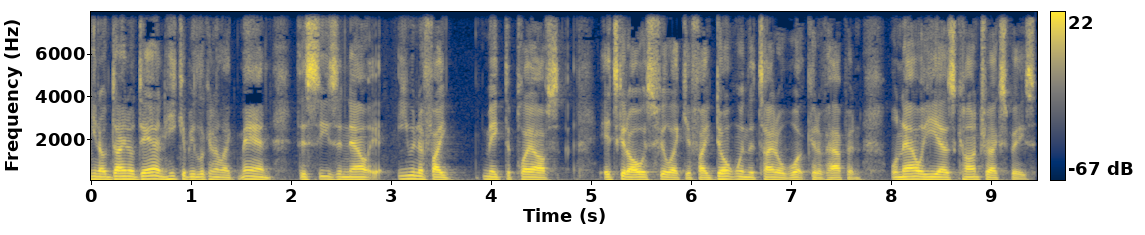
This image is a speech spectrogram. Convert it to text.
You know, Dino Dan, he could be looking at like, man, this season now, even if I make the playoffs, it's going to always feel like if I don't win the title, what could have happened? Well, now he has contract space.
